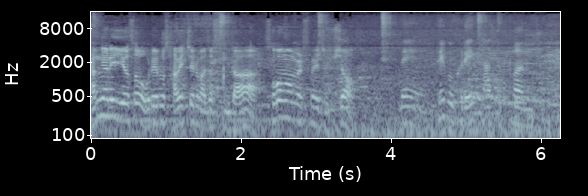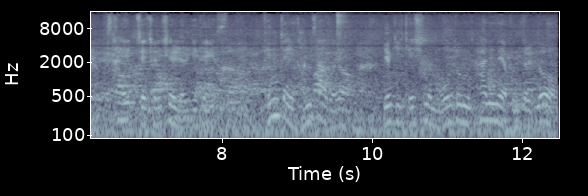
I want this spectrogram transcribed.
작년에 이어서 올해로 4회째를 맞았습니다. 소감 한 말씀해 주십시오. 네, 대구 그레이트 아트펀 4회째 전시를 열게 되어서 굉장히 감사하고요. 여기 계시는 모든 한인의 분들도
